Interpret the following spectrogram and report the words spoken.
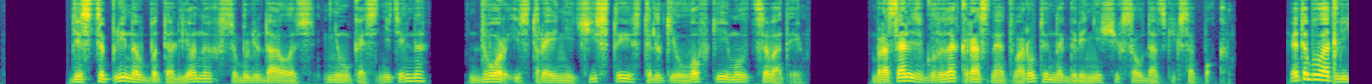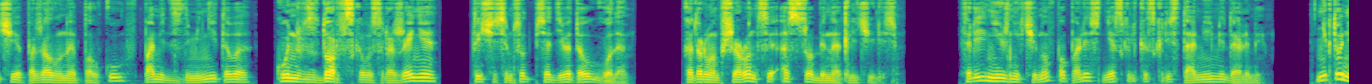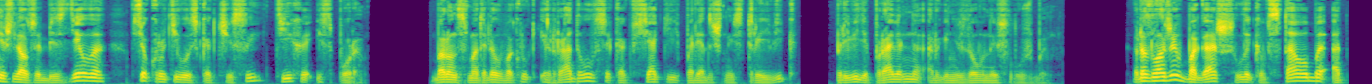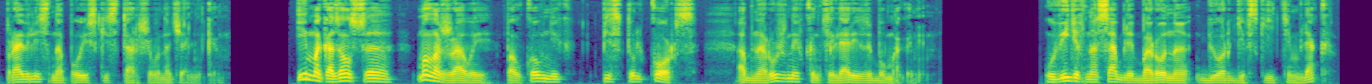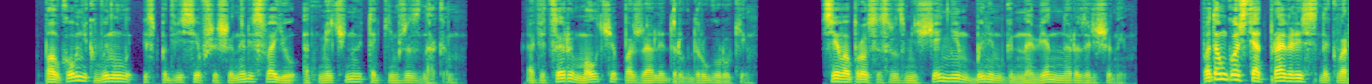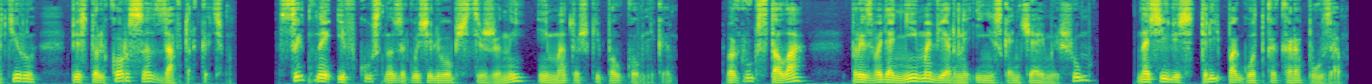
Дисциплина в батальонах соблюдалась неукоснительно, двор и строение чистые, стрелки ловкие и молодцеватые. Бросались в глаза красные отвороты на голенищах солдатских сапог. Это было отличие, пожалованное полку в память знаменитого Кунерсдорфского сражения 1759 года, в котором обширонцы особенно отличились. Среди нижних чинов попались несколько с крестами и медалями. Никто не шлялся без дела, все крутилось как часы, тихо и споро. Барон смотрел вокруг и радовался, как всякий порядочный строевик при виде правильно организованной службы. Разложив багаж, Лыков с Таубе отправились на поиски старшего начальника. Им оказался моложавый полковник Пистулькорс, обнаруженный в канцелярии за бумагами. Увидев на сабле барона Георгиевский темляк, полковник вынул из-под висевшей шинели свою, отмеченную таким же знаком. Офицеры молча пожали друг другу руки. Все вопросы с размещением были мгновенно разрешены. Потом гости отправились на квартиру Пистолькорса завтракать. Сытно и вкусно закусили в обществе жены и матушки полковника. Вокруг стола, производя неимоверный и нескончаемый шум, носились три погодка карапуза.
